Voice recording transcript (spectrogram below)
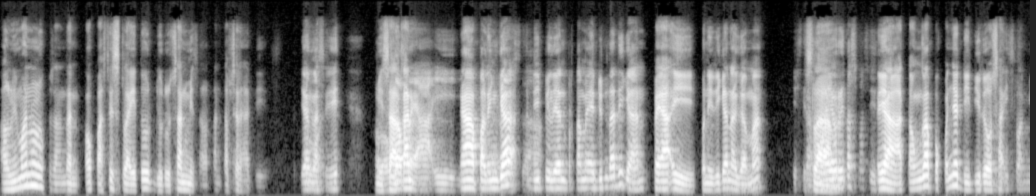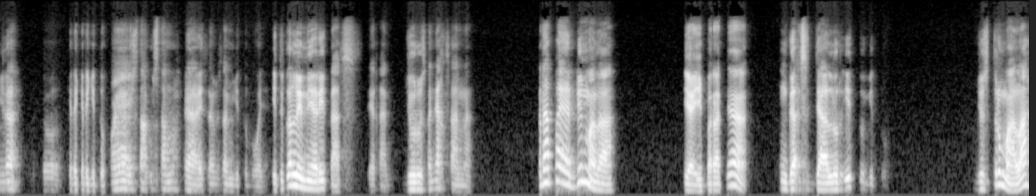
Alumni mana lo pesantren? Oh pasti setelah itu jurusan misalkan tafsir hadis. Ya nggak sih? Kalau Misalkan, enggak PAI. nah paling nggak Islam. di pilihan pertama Edwin tadi kan, PAI, Pendidikan Agama, Islam. Mayoritas pasti. itu. ya atau enggak pokoknya di Dirosa Islamiyah, Betul. kira-kira gitu. Pokoknya Islam Islam lah. Ya Islam Islam gitu pokoknya. Itu kan linearitas, ya kan? Jurusannya ke sana. Kenapa Edwin malah? Ya ibaratnya nggak sejalur itu gitu. Justru malah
